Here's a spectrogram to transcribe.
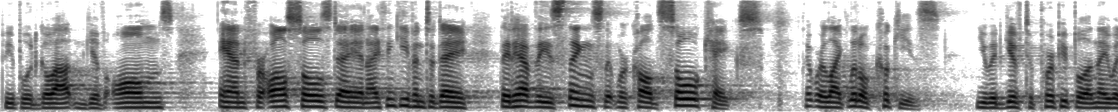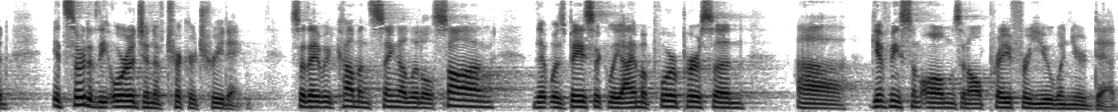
People would go out and give alms. And for All Souls Day, and I think even today, they'd have these things that were called soul cakes, that were like little cookies you would give to poor people, and they would, it's sort of the origin of trick or treating. So they would come and sing a little song that was basically, I'm a poor person, uh, give me some alms and I'll pray for you when you're dead.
